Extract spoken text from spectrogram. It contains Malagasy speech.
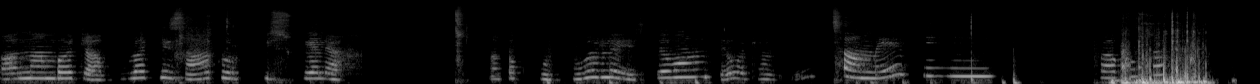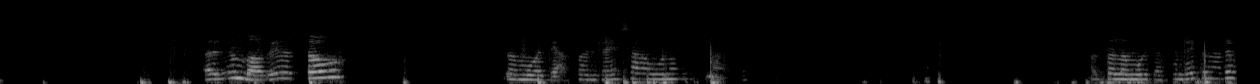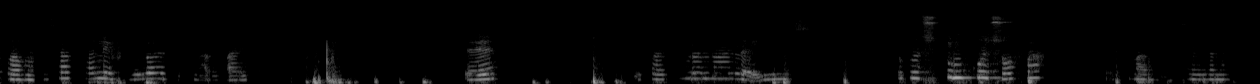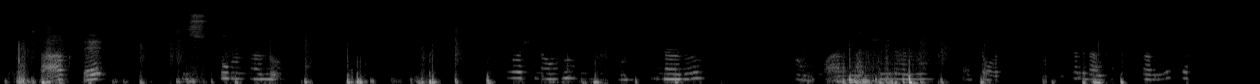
Hanamboatra volo akia za koropiso kely a, nataoko boribory ilay izy teo a dia ohatran'ny hoe tsy hah mety fa kosa aleo mba hoe atao lamaody hafa indray sa ahoana ozy nareo. Atao lamaody hafa indray itanareo vao avy nosasako izany ilay volo dia somary miparitaka dia hofatorana ilay izy tokony sintomiko hoy izao fa somary mbola sahirana kely zahako dia tsy sintomina aloha sao ohatran'ny ahoana ny volo tianareo amboarina kely aloha atao ohatran'izao fotsiny raha angamba efa mety e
